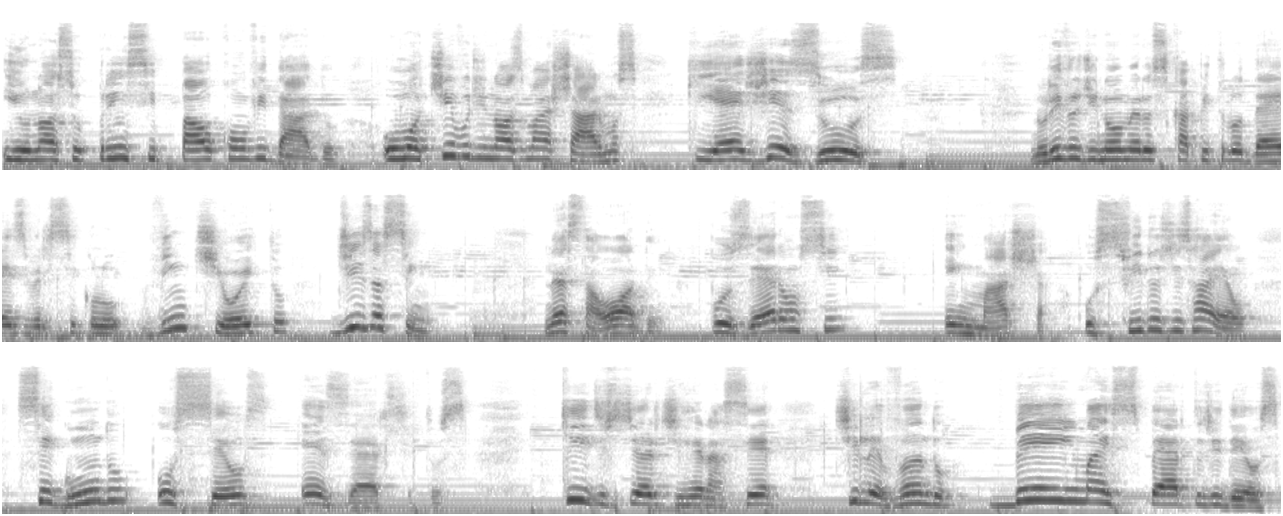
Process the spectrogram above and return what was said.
e o nosso principal convidado, o motivo de nós marcharmos, que é Jesus. No livro de Números, capítulo 10, versículo 28, diz assim: Nesta ordem puseram-se em marcha os filhos de Israel, segundo os seus exércitos. Kids Church Renascer te levando bem mais perto de Deus.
